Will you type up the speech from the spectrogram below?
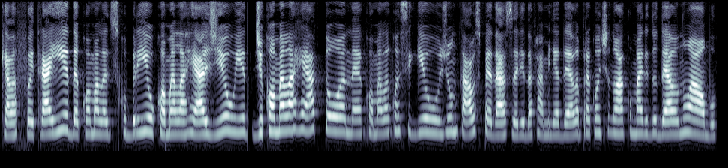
que ela foi traída, como ela descobriu, como ela reagiu e de como ela reatou, né? Como ela conseguiu juntar os pedaços ali da família dela para continuar com o marido dela no álbum.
